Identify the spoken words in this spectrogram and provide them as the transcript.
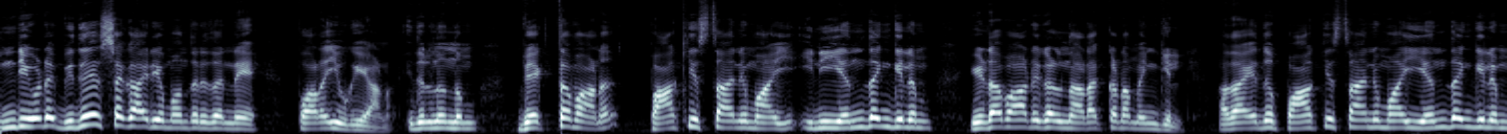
ഇന്ത്യയുടെ വിദേശകാര്യമന്ത്രി തന്നെ പറയുകയാണ്. ഇതിൽ നിന്നും വ്യക്തമാണ് പാകിസ്ഥാനുമായി ഇനി എന്തെങ്കിലും ഇടപാടുകൾ നടക്കണമെങ്കിൽ അതായത് പാകിസ്ഥാനുമായി എന്തെങ്കിലും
